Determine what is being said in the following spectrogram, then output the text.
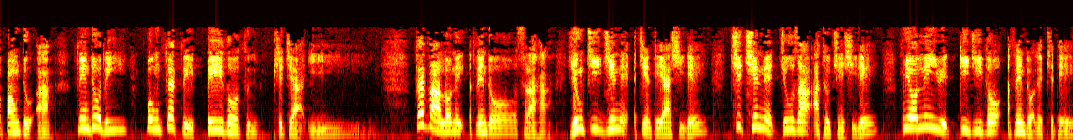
အပေါင်းတို့အားသင်တို့သည် ပုံသက်သေပေးသောသူဖြစ်ကြ၏ သက်သာလောနိအသင်းတော်ဆိုတာဟာယုံကြည်ခြင်းနဲ့အကျင့်တရားရှိတယ်ချစ်ခြင်းနဲ့ကြိုးစားအားထုတ်ခြင်းရှိတယ်မျှော်လင့်၍တည်ကြည်သောအသင်းတော်လည်းဖြစ်တယ်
